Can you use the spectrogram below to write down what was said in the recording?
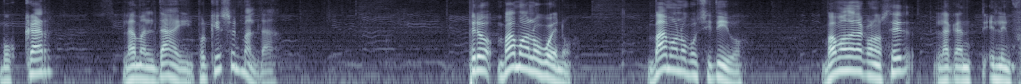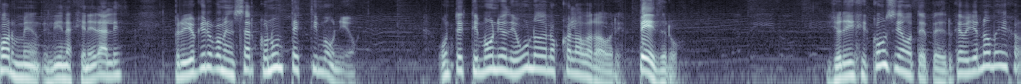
buscar la maldad ahí? Porque eso es maldad. Pero vamos a lo bueno, vamos a lo positivo. Vamos a dar a conocer el informe en líneas generales, pero yo quiero comenzar con un testimonio. Un testimonio de uno de los colaboradores, Pedro. Yo le dije, ¿cómo se llama usted, Pedro? Que yo no me dijo,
